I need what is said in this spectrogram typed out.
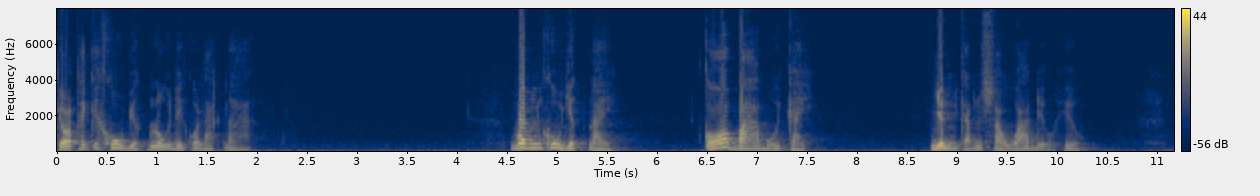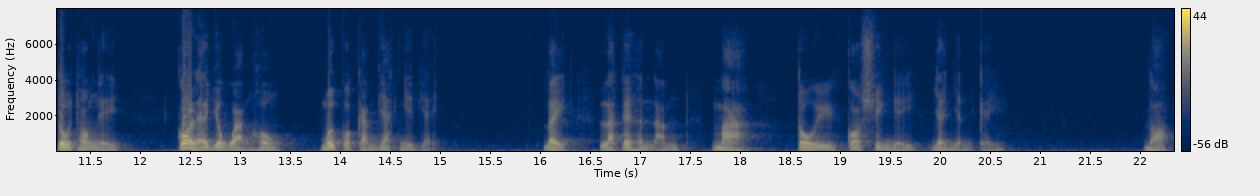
cho thấy cái khu vực lối đi của lát đá. Quanh khu vực này có ba bụi cây. Nhìn cảnh sao quá điều hiu. Tôi thoáng nghĩ có lẽ do hoàng hôn mới có cảm giác như vậy. Đây là cái hình ảnh mà tôi có suy nghĩ và nhìn kỹ. Đó,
